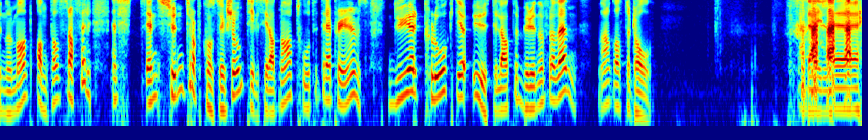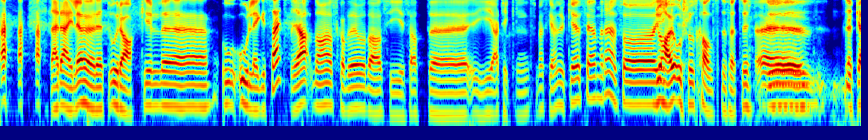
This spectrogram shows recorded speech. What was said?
unormalt antall straffer. En, en sunn troppkonstruksjon tilsier at man har to til tre premiums. Du gjør klokt i å utelate Bruno fra den, men han koster tolv. Det er deilig, det er deilig å høre et orakel uh, ordlegge seg. Ja, nå skal det jo da sies at uh, i artikkelen som jeg skrev en uke senere, så Du har jo Oslos kaldeste føtter. Uh, Du, gikk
